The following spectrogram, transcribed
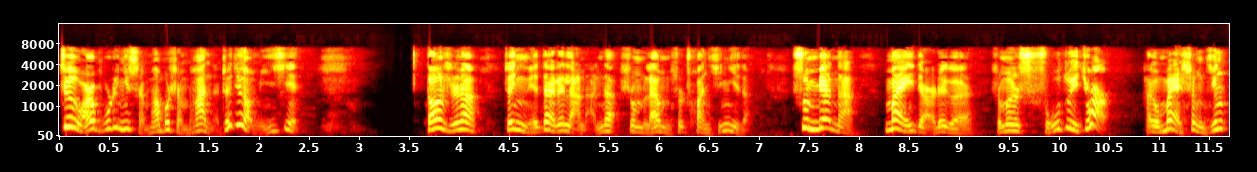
这玩意儿不是你审判不审判的，这就叫迷信。当时呢，这女的带着俩男的，是我们来我们村串亲戚的，顺便呢卖一点这个什么赎罪券，还有卖圣经，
